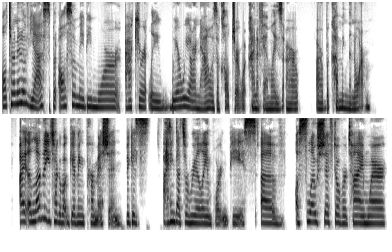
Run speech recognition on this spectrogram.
alternative, yes, but also maybe more accurately where we are now as a culture, what kind of families are are becoming the norm. I, I love that you talk about giving permission because I think that's a really important piece of a slow shift over time where,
